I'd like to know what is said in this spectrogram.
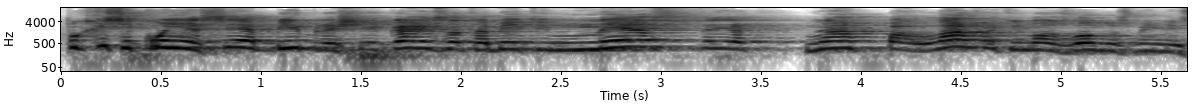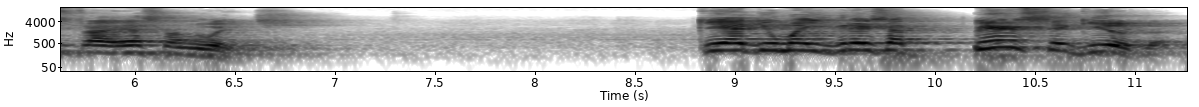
Porque se conhecer a Bíblia, chegar exatamente nessa, na palavra que nós vamos ministrar essa noite, que é de uma igreja perseguida.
